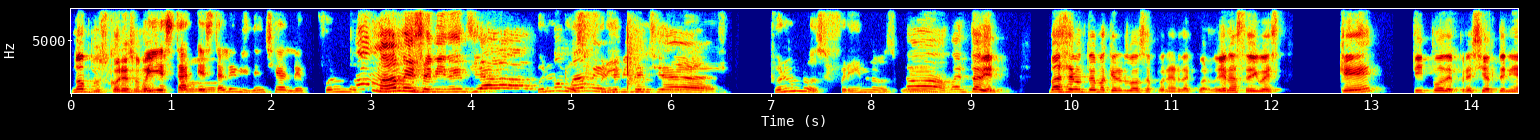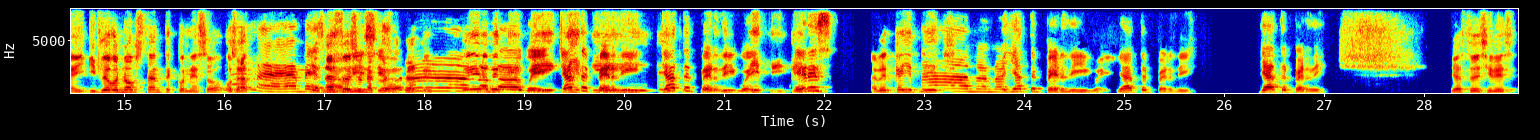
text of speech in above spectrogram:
No, pues con eso. Oye, está, está la evidencia. Le, fueron los no mames, evidencia. no mames, evidencia. Fueron los frenos, güey. No, bueno, está bien. Va a ser un tema que nos vamos a poner de acuerdo. Yo nada te digo es, ¿qué tipo de presión tenía ahí? Y luego, no obstante con eso, o sea... No mames, no, una cosa, espérate. No, no, güey, ya te perdí, ya te perdí, güey. Eres... A ver, cállate. No, no, no, ya te perdí, güey, ya te perdí. Ya te perdí. Ya estoy decir es,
